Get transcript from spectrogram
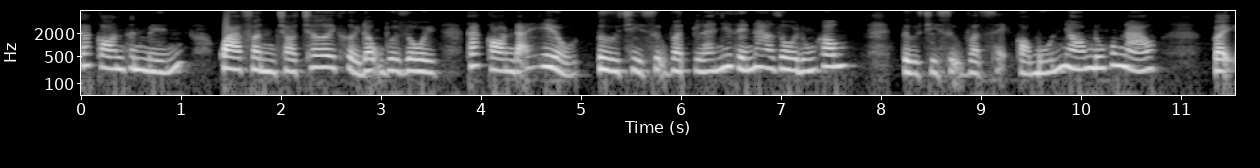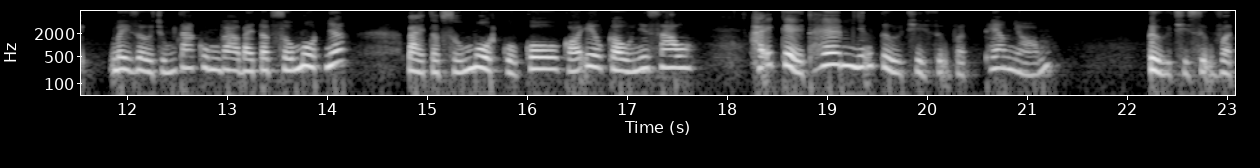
Các con thân mến, qua phần trò chơi khởi động vừa rồi, các con đã hiểu từ chỉ sự vật là như thế nào rồi đúng không? Từ chỉ sự vật sẽ có bốn nhóm đúng không nào? Vậy bây giờ chúng ta cùng vào bài tập số 1 nhé. Bài tập số 1 của cô có yêu cầu như sau. Hãy kể thêm những từ chỉ sự vật theo nhóm. Từ chỉ sự vật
